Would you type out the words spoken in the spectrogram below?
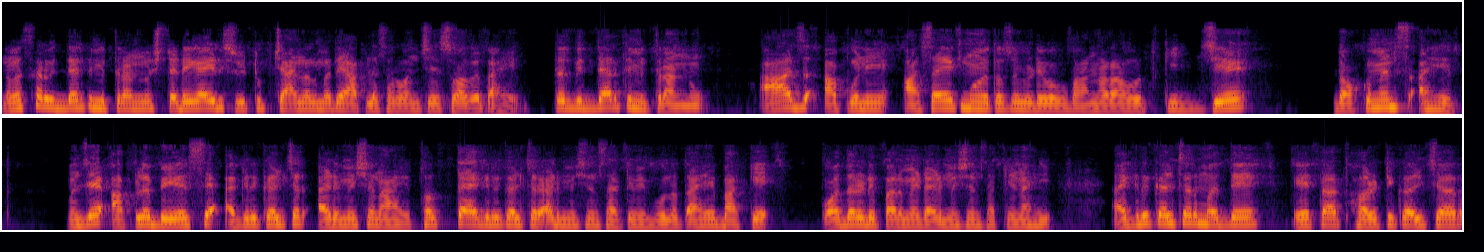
नमस्कार विद्यार्थी मित्रांनो स्टडी गाईड्स युट्यूब चॅनलमध्ये आपल्या सर्वांचे स्वागत आहे. तर विद्यार्थी मित्रांनो आज आपण असा एक महत्त्वाचा व्हिडिओ पाहणार आहोत की जे डॉक्युमेंट्स आहेत म्हणजे आपलं B S C agriculture admission आहे. फक्त ॲग्रिकल्चर ॲडमिशनसाठी मी बोलत आहे बाकी अदर डिपार्टमेंट ॲडमिशनसाठी नाही. ॲग्रिकल्चरमध्ये येतात horticulture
